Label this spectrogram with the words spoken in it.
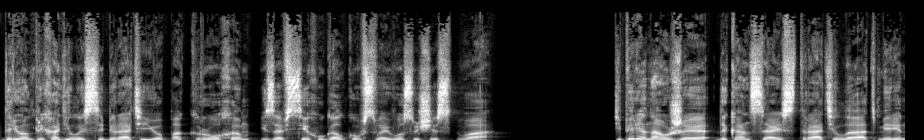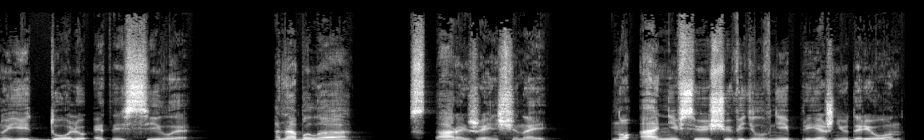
Дарион приходилось собирать ее по крохам изо всех уголков своего существа. Теперь она уже до конца истратила отмеренную ей долю этой силы. Она была старой женщиной. Но Анни все еще видел в ней прежнюю Дарион,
